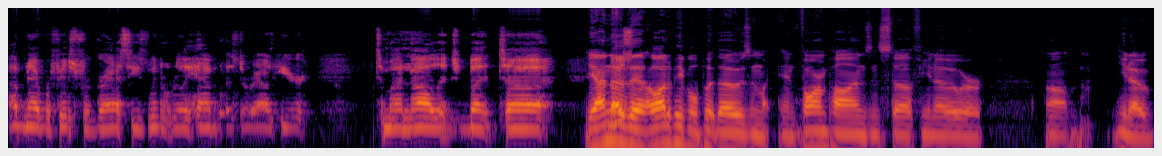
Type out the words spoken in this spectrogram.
I've never fished for grassies. We don't really have those around here, to my knowledge. But uh, yeah i know most- that a lot of people put those in like in farm ponds and stuff you know or um, you know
